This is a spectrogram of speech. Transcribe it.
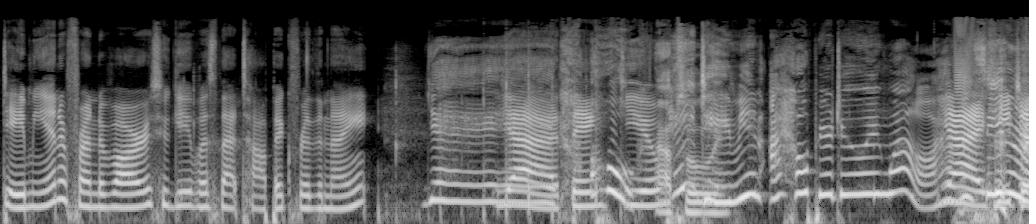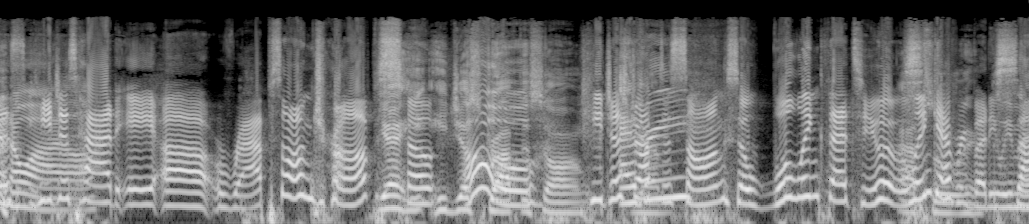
Damien, a friend of ours, who gave us that topic for the night. Yay. Yeah, thank oh, you. Absolutely. Hey, Damien, I hope you're doing well. I Yeah, seen he you just in a while. he just had a uh, rap song drop. Yeah, so he, he just Oh. dropped the song. he just Every- dropped a song, so we'll link that too. We'll link Absolutely. everybody we Side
